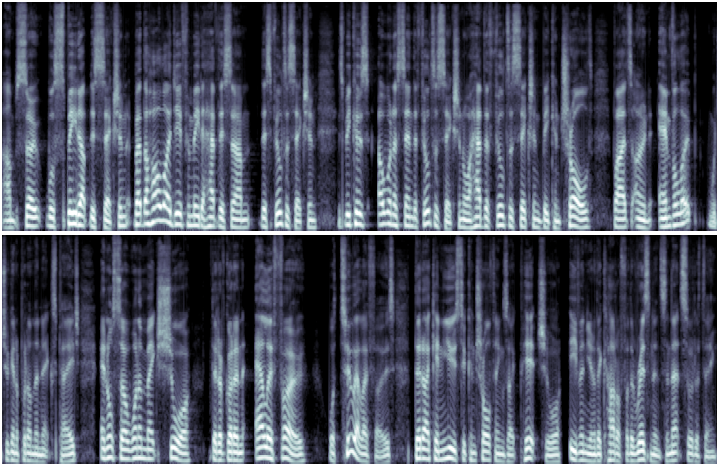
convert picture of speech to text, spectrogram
Um, so we'll speed up this section. But the whole idea for me to have this um, this filter section is because I want to send the filter section or have the filter section be controlled by its own envelope, which we're going to put on the next page. And also I want to make sure that I've got an LFO or two LFOs that I can use to control things like pitch or even you know the cutoff or the resonance and that sort of thing.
